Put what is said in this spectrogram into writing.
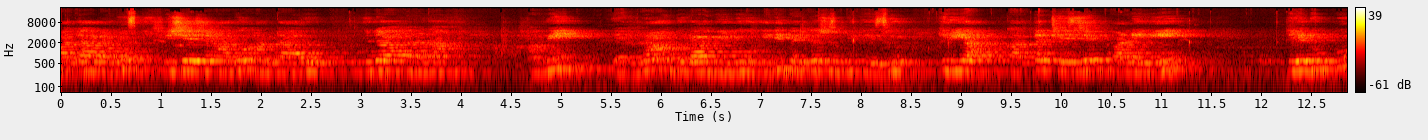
పదాలను విశేషణాలు అంటారు. ఉదాహరణ అవి ఎర్ర గులాబీలు ఇది పెద్ద శుద్ధి కేసు. క్రియ కర్త చేసే పనిని తెలుపు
